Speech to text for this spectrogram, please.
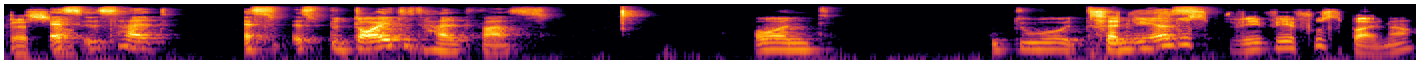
Beste. es ist halt, es, es bedeutet halt was. Und du ist halt wie, trainierst, Fuß, wie, wie Fußball, ne?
